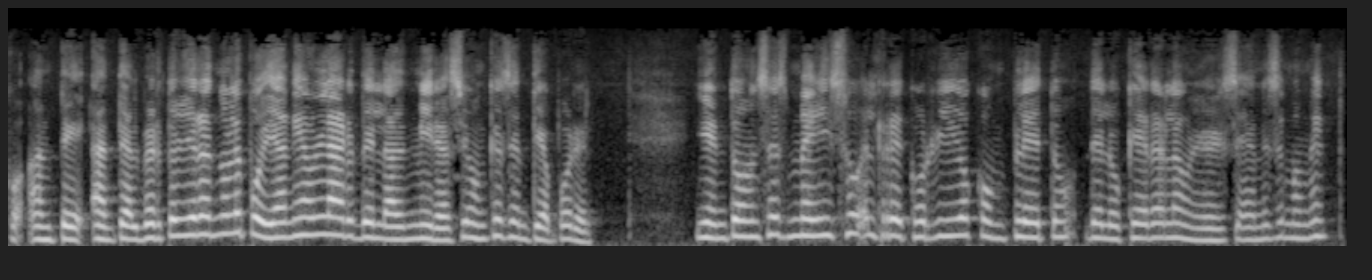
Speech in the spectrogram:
Co- Ante, ante Alberto Lleras no le podía ni hablar de la admiración que sentía por él. Y entonces me hizo el recorrido completo de lo que era la universidad en ese momento.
